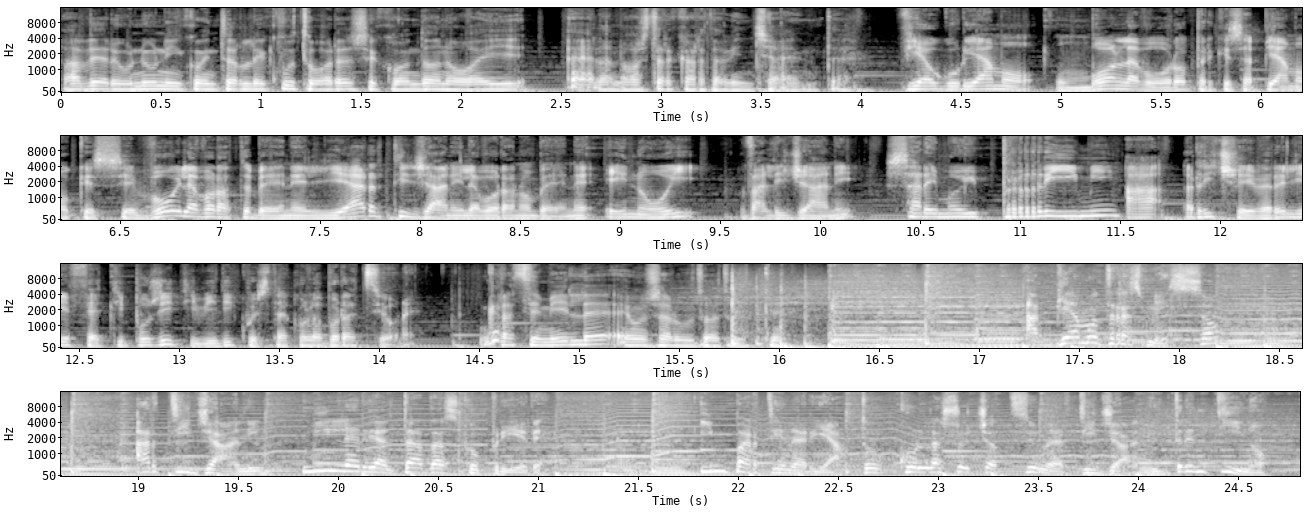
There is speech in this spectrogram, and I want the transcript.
avere un unico interlocutore secondo noi è la nostra carta vincente. Vi auguriamo un buon lavoro perché sappiamo che se voi lavorate bene, gli artigiani lavorano bene e noi, valigiani, saremo i primi a ricevere gli effetti positivi di questa collaborazione. Grazie mille e un saluto a tutti. Abbiamo trasmesso Artigiani, mille realtà da scoprire, in partenariato con l'Associazione Artigiani Trentino.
